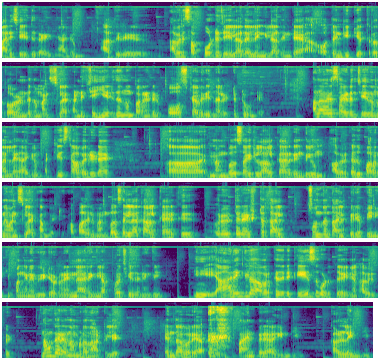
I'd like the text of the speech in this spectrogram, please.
ആര് ചെയ്തു കഴിഞ്ഞാലും അതിൽ അവർ സപ്പോർട്ട് ചെയ്യില്ല. അതല്ലെങ്കിൽ അതിന്റെ ഒതന്റിറ്റി എത്രത്തോളം ഉണ്ടെന്ന് മനസ്സിലാക്കാണ്ട് ചെയ്യരുതെന്നും പറഞ്ഞിട്ടൊരു പോസ്റ്റ് അവർ ഇന്നലെ ഇട്ടിട്ടുമുണ്ട്. അത് അവർ സൈഡും ചെയ്ത നല്ല കാര്യം. അറ്റ്ലീസ്റ്റ് അവരുടെ മെമ്പേഴ്സ് ആയിട്ടുള്ള ആൾക്കാർക്കെങ്കിലും അവർക്കത് പറഞ്ഞ് മനസ്സിലാക്കാൻ പറ്റും. അപ്പോൾ അതിൽ മെമ്പേഴ്സ് അല്ലാത്ത ആൾക്കാർക്ക് ഓരോരുത്തരുടെ ഇഷ്ട താല്പര്യം സ്വന്തം താല്പര്യം. അപ്പോൾ എനിക്കിപ്പോൾ അങ്ങനെ വീഡിയോ ഇടണം എന്നെ ആരെങ്കിലും അപ്രോച്ച് ചെയ്തിട്ടുണ്ടെങ്കിൽ ഇനി ആരെങ്കിലും അവർക്കെതിരെ കേസ് കൊടുത്തു കഴിഞ്ഞാൽ അവർ പെടും. നമുക്കറിയാം നമ്മുടെ നാട്ടിൽ എന്താ പറയുക പാൻപരാഗിന്റെയും കള്ളിന്റെയും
